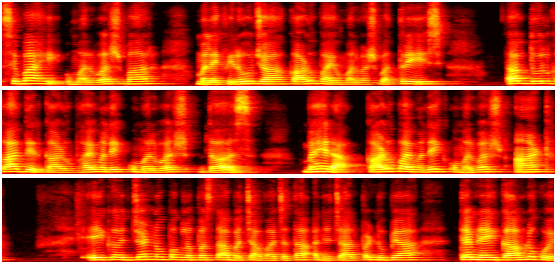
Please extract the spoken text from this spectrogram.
સિપાહી ઉંમર વર્ષ બાર. મલેક ફિરોજા કાળુભાઈ, ઉંમર વર્ષ બત્રીસ. અબ્દુલ કાદિર, કાળુભાઈ મલેક, ઉંમર વર્ષ દસ. બહેરા, કાળુભાઈ મલેક, ઉંમર વર્ષ આઠ. એક જણનો પગ લપસતા બચાવવા જતા અન્ય ચાર પણ ડૂબ્યા. તેમને ગામ લોકોએ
